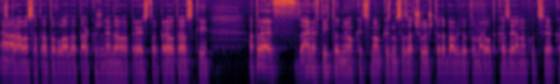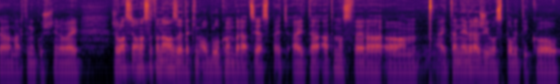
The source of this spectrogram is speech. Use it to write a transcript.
Správa sa táto vláda tak, že nedáva priestor pre otázky. A to je aj v, najmä v týchto dňoch, keď, sme, keď sme sa začali už teda baviť o tom aj odkaze Jana Kuciaka a Martiny Kušnírovej, že vlastne ono sa to naozaj takým oblúkom vracia späť. Aj tá atmosféra, um, aj tá nevraživosť politikov,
